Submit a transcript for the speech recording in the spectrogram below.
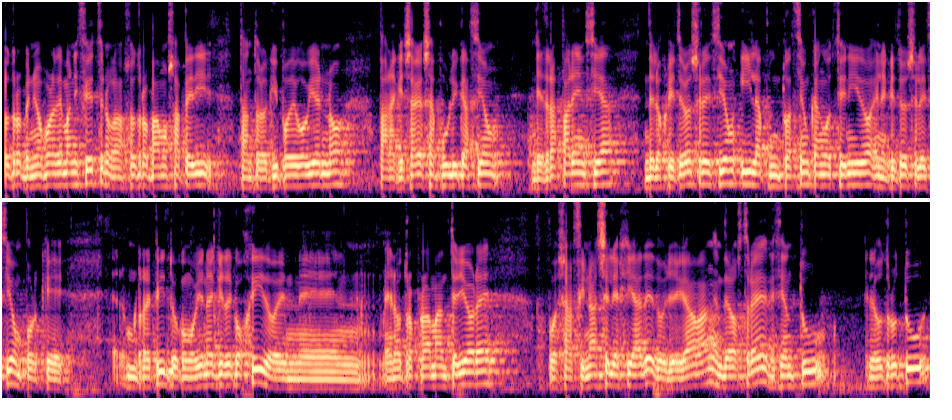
Nosotros venimos a poner de manifiesto que nosotros vamos a pedir, tanto al equipo de gobierno, para que se haga esa publicación de transparencia de los criterios de selección y la puntuación que han obtenido en el criterio de selección, porque, repito, como viene aquí recogido en, en, otros programas anteriores, pues al final se elegía a dedo, llegaban de los tres, decían tú, el otro tú,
